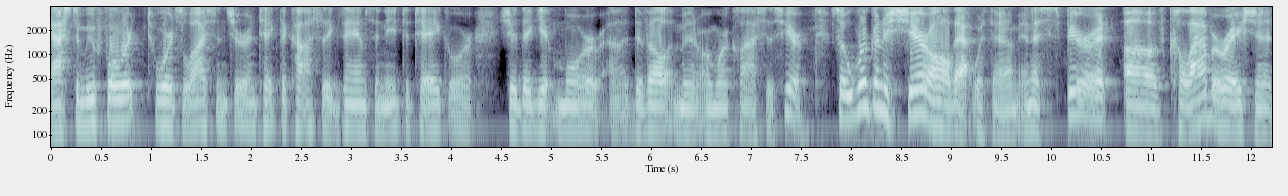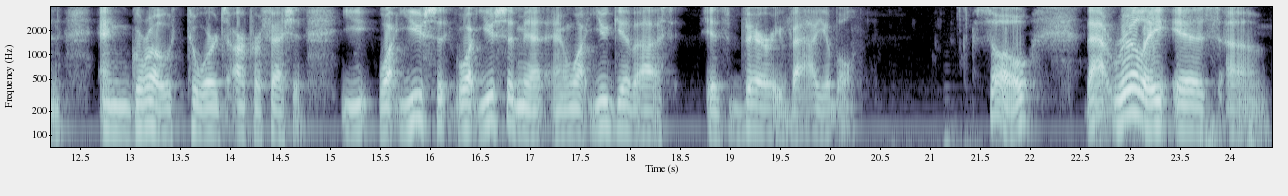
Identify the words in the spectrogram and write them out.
asked to move forward towards licensure and take the cost of the exams they need to take, or should they get more uh, development or more classes here? So we're going to share all that with them in a spirit of collaboration and growth towards our profession. You, what you what you submit and what you give us is very valuable. So that really is. Um,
